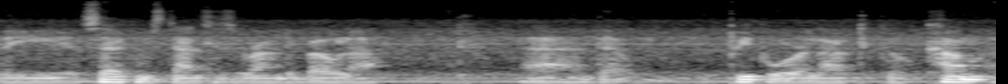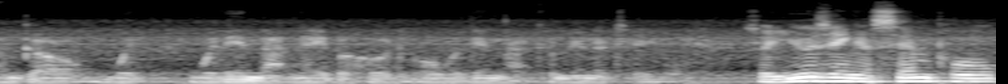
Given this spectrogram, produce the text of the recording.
the circumstances around Ebola, uh, that people were allowed to go, come and go with, within that neighborhood or within that community. So using a simple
